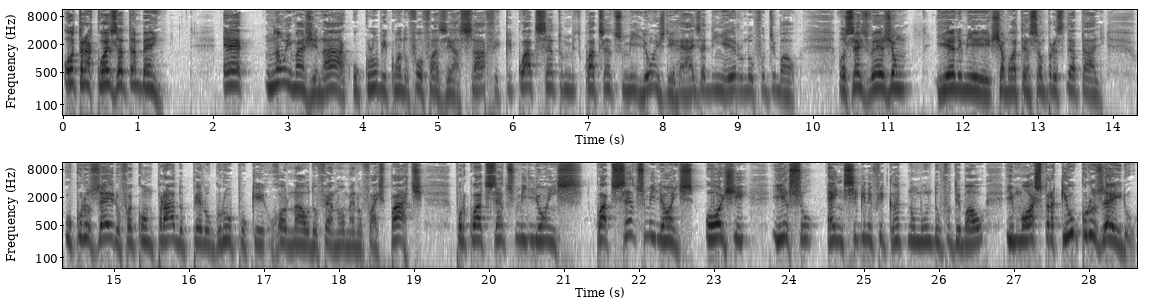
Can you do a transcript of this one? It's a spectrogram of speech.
Outra coisa também é não imaginar o clube, quando for fazer a SAF, que 400, 400 milhões de reais é dinheiro no futebol. Vocês vejam, e ele me chamou a atenção para esse detalhe: O Cruzeiro foi comprado pelo grupo que Ronaldo Fenômeno faz parte por 400 milhões. 400 milhões. Hoje, isso é insignificante no mundo do futebol e mostra que o Cruzeiro,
